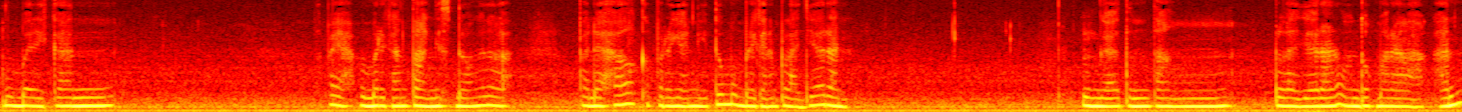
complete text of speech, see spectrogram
memberikan apa ya memberikan tangis doang gitu lah Padahal kepergian itu memberikan pelajaran. Enggak tentang pelajaran untuk merelakan,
